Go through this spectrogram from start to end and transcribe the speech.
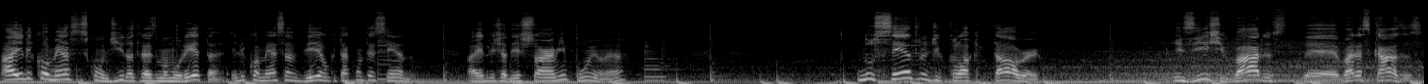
Aí ele começa escondido atrás de uma mureta, ele começa a ver o que tá acontecendo. Aí ele já deixa sua arma em punho, né? No centro de Clock Tower existe vários, é, várias casas.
